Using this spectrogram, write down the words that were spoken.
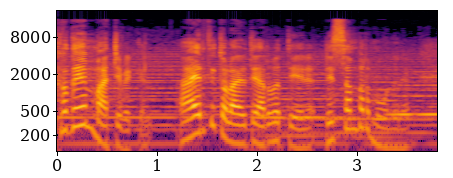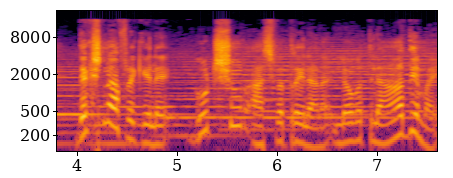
ഹൃദയം മാറ്റിവെക്കൽ. ആയിരത്തി തൊള്ളായിരത്തി അറുപത്തിയേഴ് ഡിസംബർ മൂന്നിന് ദക്ഷിണാഫ്രിക്കയിലെ ഗുഡ്ഷൂർ ആശുപത്രിയിലാണ് ലോകത്തിൽ ആദ്യമായി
